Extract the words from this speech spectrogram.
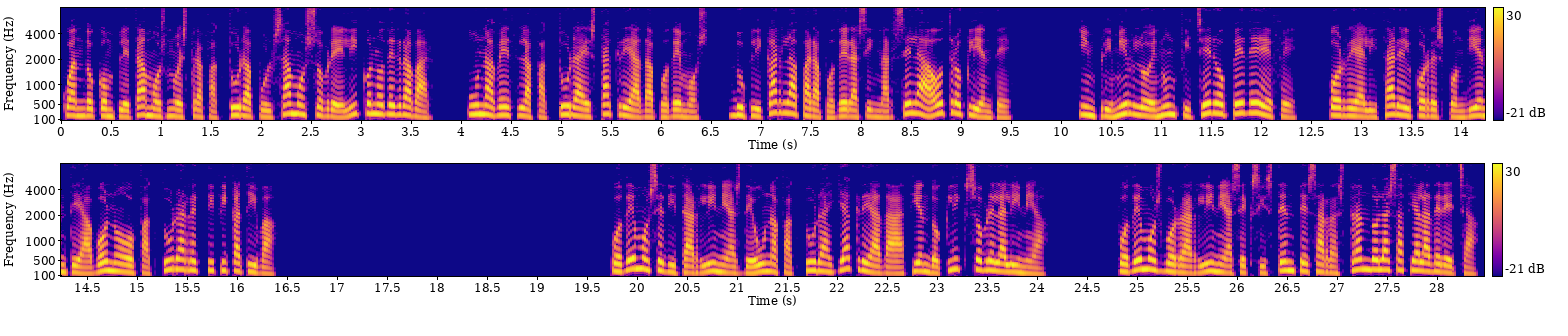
Cuando completamos nuestra factura pulsamos sobre el icono de grabar. Una vez la factura está creada podemos duplicarla para poder asignársela a otro cliente. Imprimirlo en un fichero PDF. O realizar el correspondiente abono o factura rectificativa. Podemos editar líneas de una factura ya creada haciendo clic sobre la línea. Podemos borrar líneas existentes arrastrándolas hacia la derecha.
